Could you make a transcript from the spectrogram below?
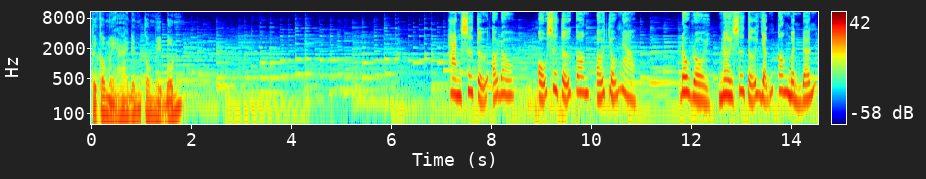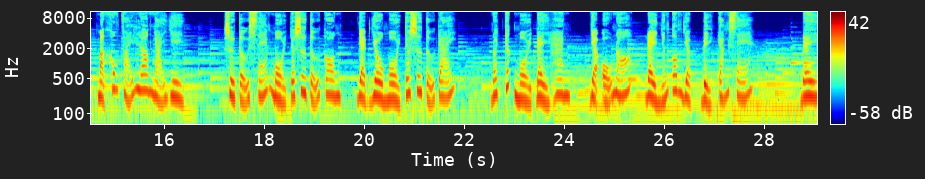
từ câu 12 đến câu 14. Hàng sư tử ở đâu? Ổ sư tử con ở chỗ nào? Đâu rồi, nơi sư tử dẫn con mình đến mà không phải lo ngại gì. Sư tử xé mồi cho sư tử con và dồ mồi cho sư tử cái nó chất mồi đầy hang và ổ nó đầy những con vật bị cắn xé. Đây,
